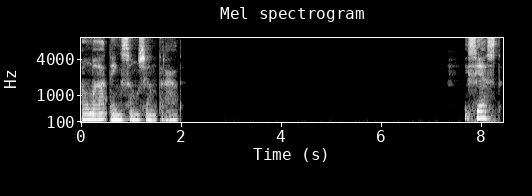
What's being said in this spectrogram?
a uma atenção centrada. E se esta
